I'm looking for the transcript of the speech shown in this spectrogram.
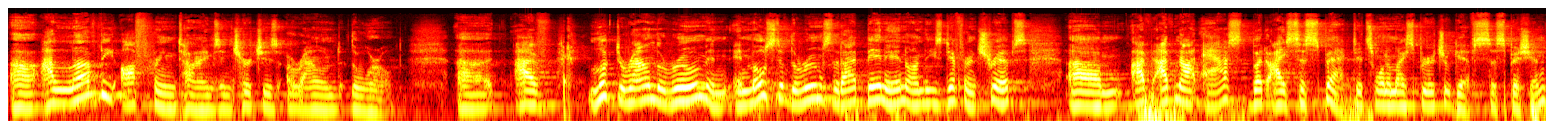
Uh, I love the offering times in churches around the world. Uh, I've looked around the room, and, and most of the rooms that I've been in on these different trips, um, I've, I've not asked, but I suspect it's one of my spiritual gifts, suspicion.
